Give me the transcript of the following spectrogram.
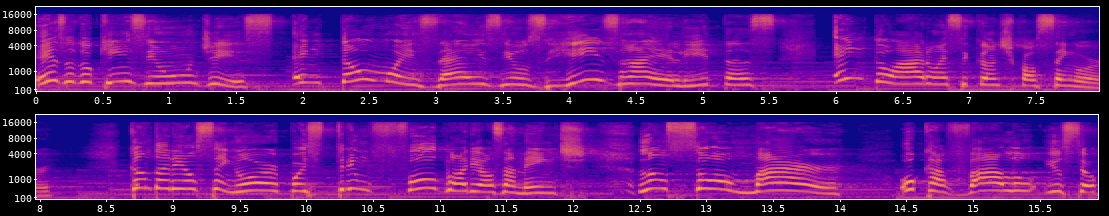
Êxodo 15, 1 diz: Então Moisés e os israelitas entoaram esse cântico ao Senhor. Cantarei ao Senhor, pois triunfou gloriosamente, lançou ao mar o cavalo e o seu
